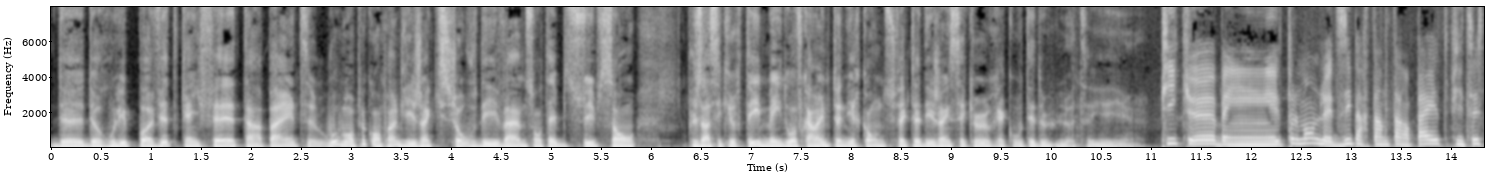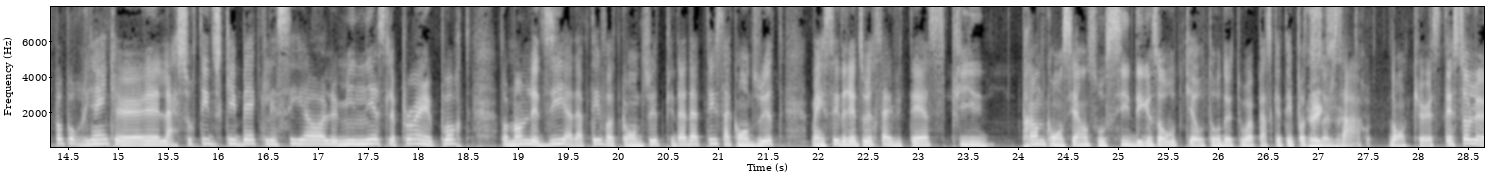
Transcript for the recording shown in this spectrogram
de, rouler pas vite quand il fait tempête. Oui, on peut comprendre que les gens qui chauffent des vannes sont habitués sont plus en sécurité, mais ils doivent quand même tenir compte du fait que tu as des gens insécures à côté d'eux. Là. Puis que, ben, tout le monde le dit par temps de tempête. Puis, tu sais, c'est pas pour rien que la Sûreté du Québec, le CA, le ministre, le peu importe, tout le monde le dit, adaptez votre conduite. Puis d'adapter sa conduite, ben, c'est de réduire sa vitesse. Puis prendre conscience aussi des autres qui est autour de toi parce que t'es pas tout seul sur. Donc, euh, c'était ça le,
